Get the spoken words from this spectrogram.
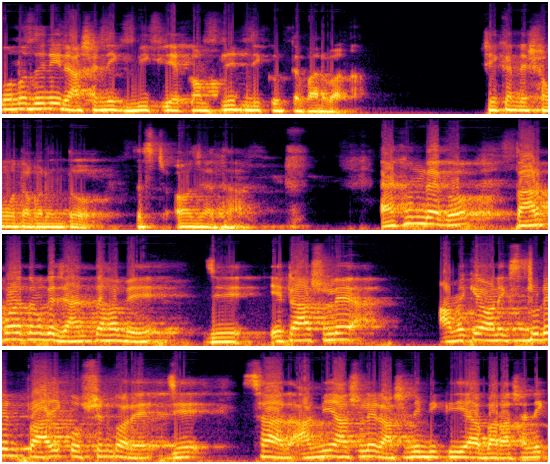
কোনোদিনই রাসায়নিক বিক্রিয়া কমপ্লিটলি করতে পারবে না। সেখানে সমতা পর্যন্ত জাস্ট অযথা। এখন দেখো, তারপরে তোমাকে জানতে হবে যে এটা আসলে আমাকে অনেক স্টুডেন্ট প্রায় কোশ্চেন করে যে, স্যার, আমি আসলে রাসায়নিক বিক্রিয়া বা রাসায়নিক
